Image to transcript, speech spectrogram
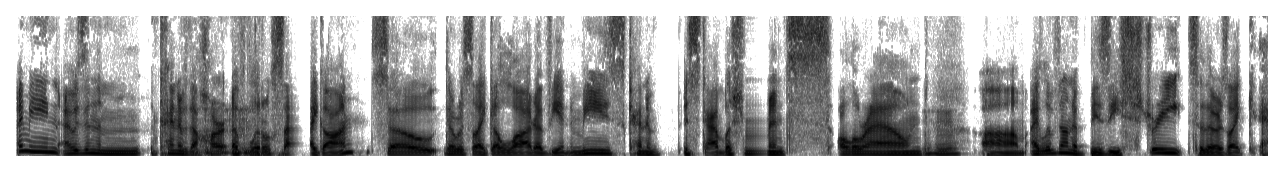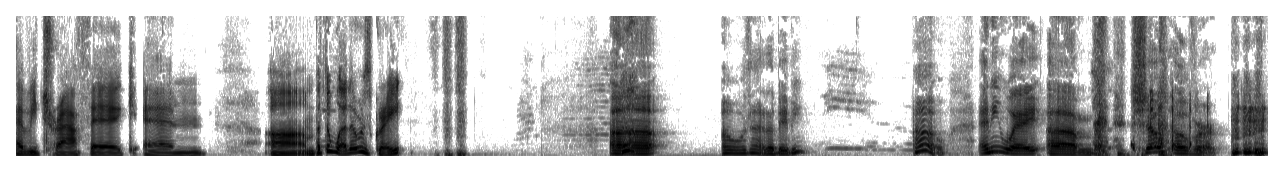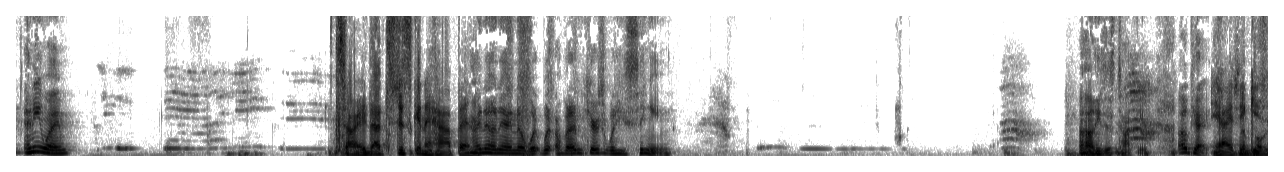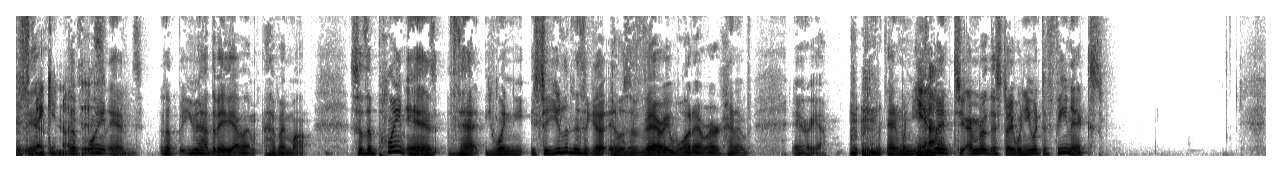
I mean, I was in the kind of the heart of Little Saigon, so there was like a lot of Vietnamese kind of establishments all around. Mm-hmm. Um, I lived on a busy street, so there was like heavy traffic, and um, but the weather was great. Uh, oh, was that a baby? Oh, anyway, um, show's over. anyway, Sorry, that's just gonna happen. I know, I know, what, what, but I'm curious what he's singing. Oh, he's just talking. Okay. Yeah, I think The he's just making noises. The point is, the, you have the baby. I have, my- mom. So the point is that when you, so you lived in this like a, it was a very whatever kind of area, and when you Yeah. went to, I remember this story when you went to Phoenix.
